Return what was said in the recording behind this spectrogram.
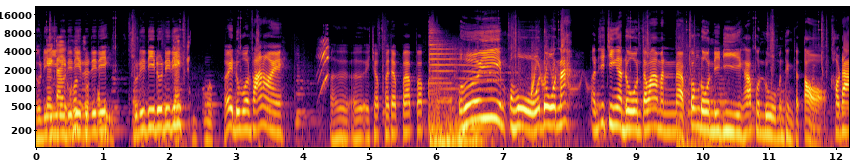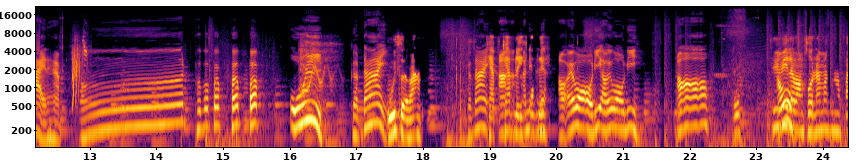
ดูดีๆดูดีๆดูดีๆดูดีๆดูดีๆเฮ้ยดูบนฟ้าหน่อยเออเออไอ้ชอบไปแป๊บแป๊บแป๊บเฮ้ยโอ้โหโดนนะอันที่จริงอะโดนแต่ว่ามันแบบต้องโดนดีๆครับ คนดูมันถึงจะต่อเข้าได้นะครับเออเพิ่บเพิ่บเพิ่บเพิ่บเพิ่บอุ้ย เกือบได้อุ้ยสวยมาก เกือบได้แคปอะแคปเลยอันนี้แคปเลย อันนี้เอาไอ้วอลดิเอาไอ้วอลดิเอาเอาเอาเอาพี่เอ้า พี่ระวังคนนะมันกำลังไป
